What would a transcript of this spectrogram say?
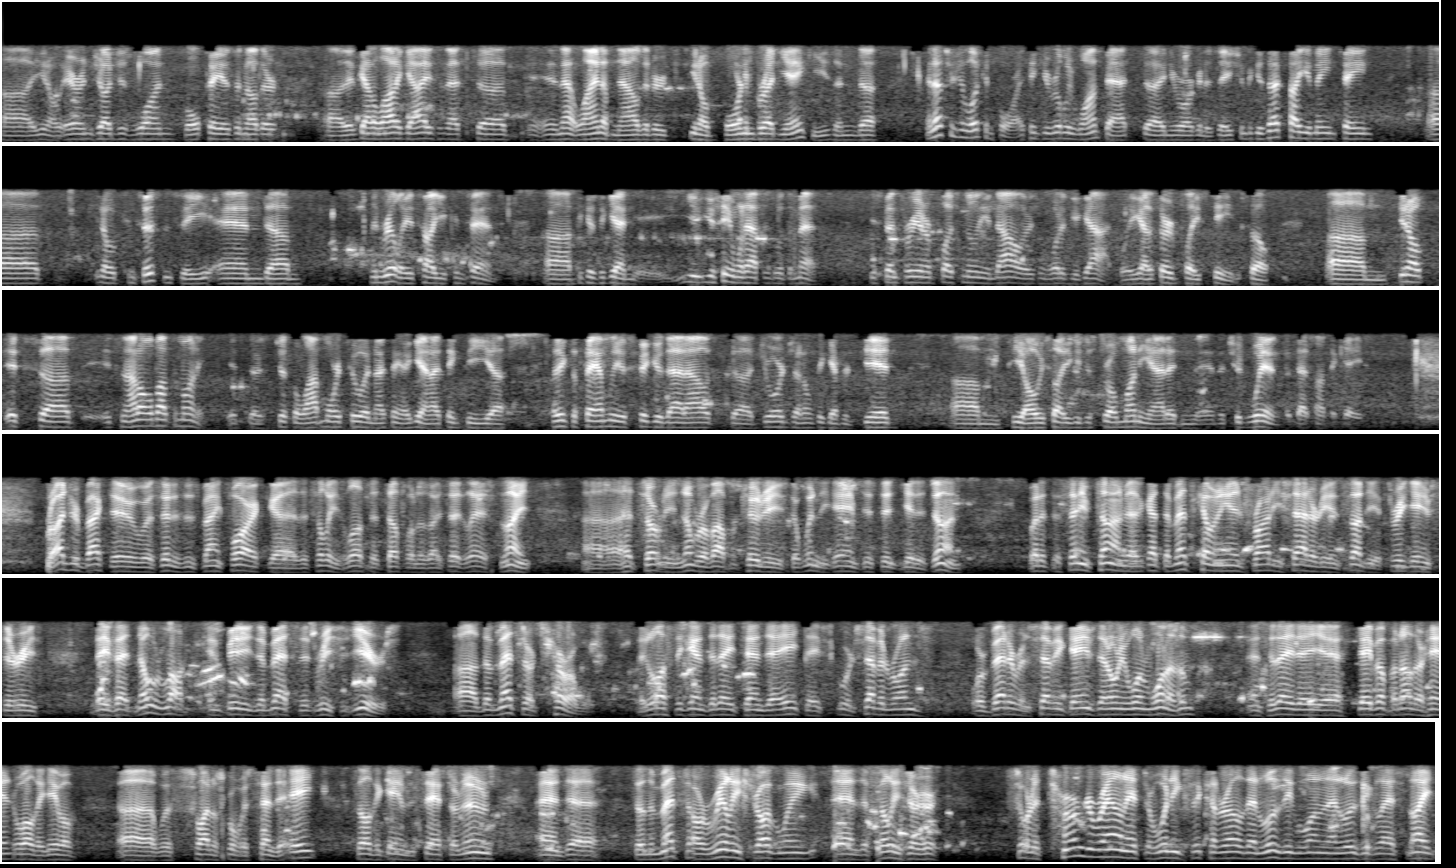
Uh, you know, Aaron Judge is one, Volpe is another. Uh, they've got a lot of guys in that uh, in that lineup now that are you know born and bred Yankees, and uh, and that's what you're looking for. I think you really want that uh, in your organization because that's how you maintain uh, you know consistency and um, and really it's how you contend. Uh, because again, you, you're seeing what happens with the Mets you spend 300 plus million dollars, and what have you got? Well, you got a third place team. So, um, you know, it's uh, it's not all about the money. It, there's just a lot more to it, and I think again, I think the uh, I think the family has figured that out. Uh, George, I don't think ever did. Um, he always thought you could just throw money at it and, and it should win, but that's not the case. Roger, back to uh, Citizens Bank Park. Uh, the Phillies lost a tough one, as I said last night. Uh, had certainly a number of opportunities to win the game, just didn't get it done. But at the same time, they've got the Mets coming in Friday, Saturday, and Sunday, a three-game series. They've had no luck in beating the Mets in recent years. Uh, the Mets are terrible. They lost again today, 10 to 8. They've scored seven runs or better in seven games. They only won one of them. And today they uh, gave up another hit. Well, they gave up uh, with final score was 10 to 8. Saw the game this afternoon, and uh, so the Mets are really struggling, and the Phillies are sort of turned around after winning six in a row, then losing one, and then losing last night.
